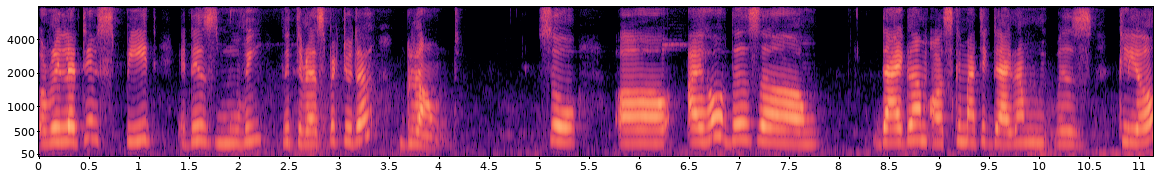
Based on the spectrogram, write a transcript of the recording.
relative speed it is moving with respect to the ground. So, uh, I hope this uh, diagram or schematic diagram is clear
